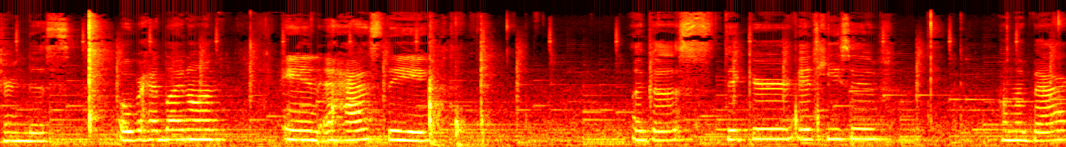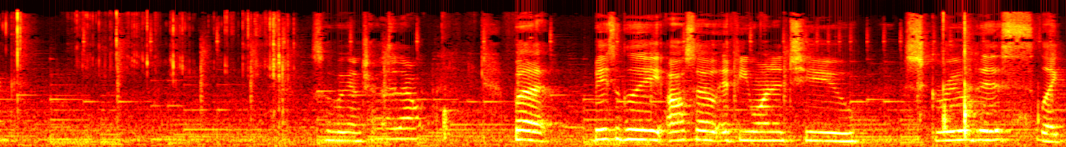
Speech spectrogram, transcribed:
turn this overhead light on. And it has the, like a sticker adhesive on the back. So we're gonna try that out. But basically also if you wanted to screw this like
